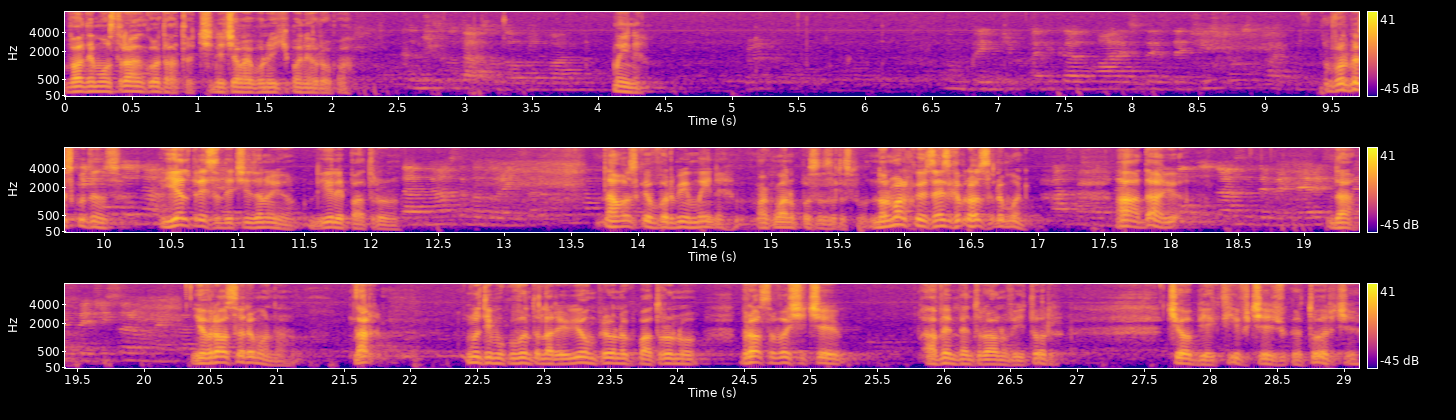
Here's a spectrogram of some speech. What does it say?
va demonstra încă o dată cine e cea mai bună echipă în Europa. Când discutați cu domnul Varga? Mâine. Adică mare sunteți decis ce o să facă? Vorbesc cu dânsul. El trebuie să decide, nu eu. El e patronul. Dar N-am văzut că vorbim mâine, acum nu pot să-ți răspund. Normal că eu ți zis că vreau să rămân. A, da, eu... Da. Eu vreau să rămân, da. Dar ultimul cuvânt la eu împreună cu patronul vreau să văd și ce avem pentru anul viitor, ce obiectiv, ce jucători, ce...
